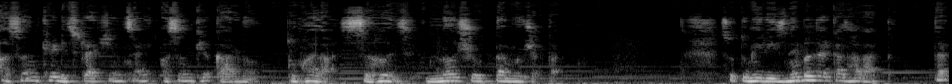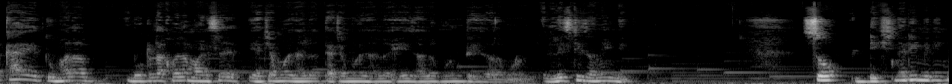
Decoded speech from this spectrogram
असंख्य डिस्ट्रॅक्शन्स आणि असंख्य कारणं तुम्हाला सहज न शोधता मिळू शकतात. सो तुम्ही रिझनेबल जर का झालात तर काय तुम्हाला बोटं दाखवायला माणसं आहेत याच्यामुळे झालं त्याच्यामुळे झालं हे झालं म्हणून ते झालं म्हणून. List is unending so dictionary meaning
